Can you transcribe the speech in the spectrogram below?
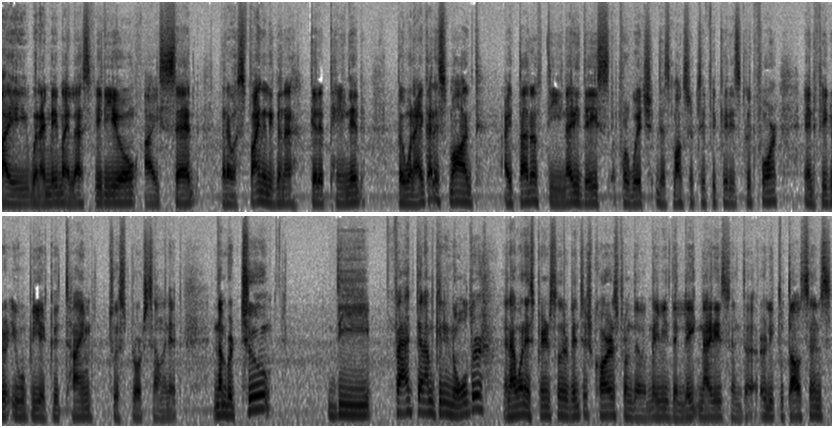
I, when I made my last video, I said that I was finally gonna get it painted. But when I got it smogged, I thought of the 90 days for which the smog certificate is good for and figured it would be a good time to explore selling it. Number two, the fact that I'm getting older and I want to experience other vintage cars from the maybe the late 90s and the early 2000s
